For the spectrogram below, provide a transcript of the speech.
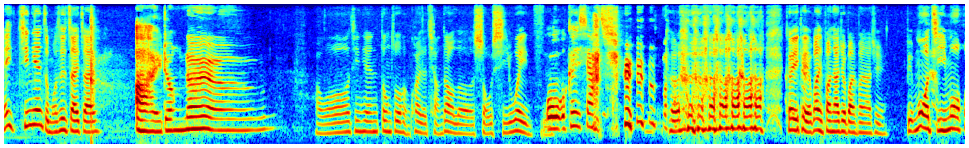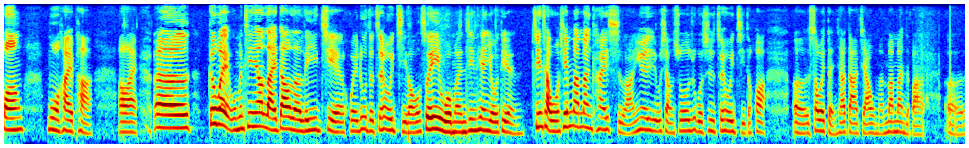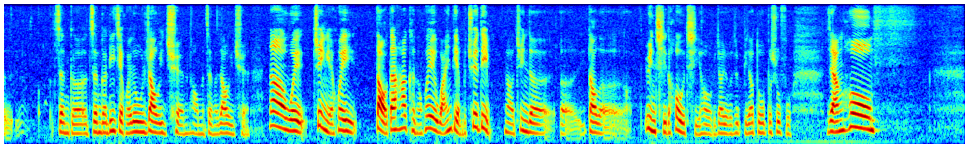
哎，今天怎么是斋斋？I don't know。好哦，今天动作很快的抢到了首席位置。我我可以下去可 可以可以，我帮你放下去，帮你放下去。别莫急莫慌莫害怕。好来，呃，各位，我们今天要来到了理解回路的最后一集喽，所以我们今天有点精彩。我先慢慢开始啦，因为我想说，如果是最后一集的话，呃，稍微等一下大家，我们慢慢的把呃。整个整个理解回路绕一圈，好，我们整个绕一圈。那我也俊也会到，但他可能会晚一点，不确定。那俊的呃到了孕期的后期后，比较有就比较多不舒服。然后，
